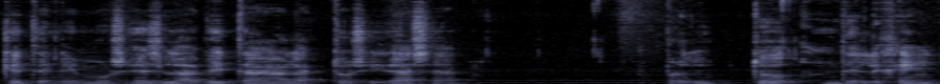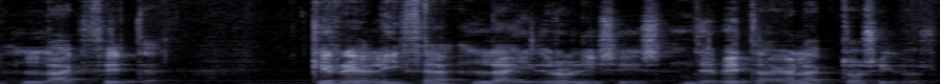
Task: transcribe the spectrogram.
que tenemos es la beta-galactosidasa producto del gen LAC-Z, que realiza la hidrólisis de beta-galactósidos,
